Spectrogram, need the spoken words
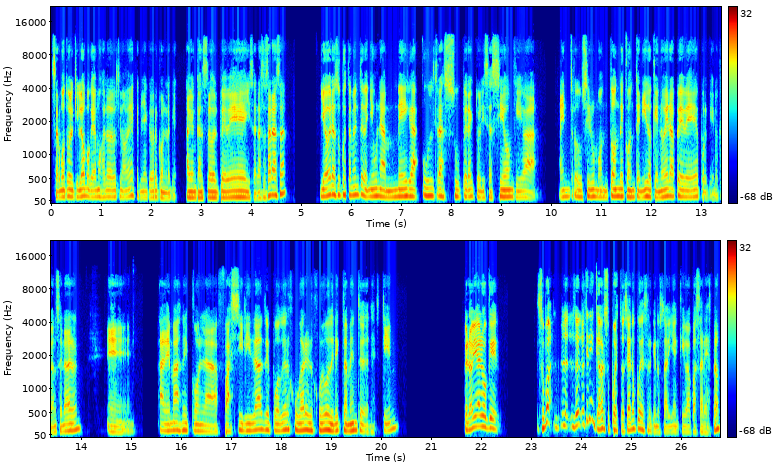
se armó todo el quilombo que habíamos hablado la última vez, que tenía que ver con lo que habían cancelado el PB y Sarasa Sarasa. Y ahora supuestamente venía una mega, ultra, super actualización que iba a introducir un montón de contenido que no era PB porque lo cancelaron. Eh, además de con la facilidad de poder jugar el juego directamente desde Steam. Pero había algo que supo- lo, tienen que haber supuesto, o sea, no puede ser que no sabían que iba a pasar esto.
